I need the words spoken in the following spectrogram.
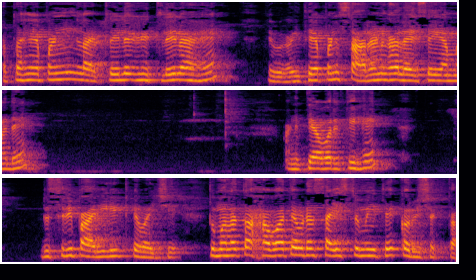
आता हे आपण लाटलेलं घेतलेलं आहे. हे बघा इथे आपण सारण घालायचं यामध्ये. आणि त्यावरती हे दुसरी पारीही ठेवायची तुम्हाला तर हवा तेवढा साईज तुम्ही इथे करू शकता.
